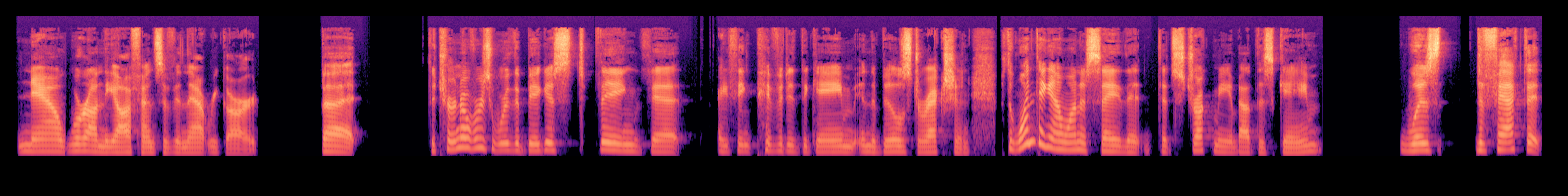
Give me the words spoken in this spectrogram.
now we're on the offensive in that regard. But the turnovers were the biggest thing that I think pivoted the game in the Bills' direction. But the one thing I want to say that that struck me about this game was the fact that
